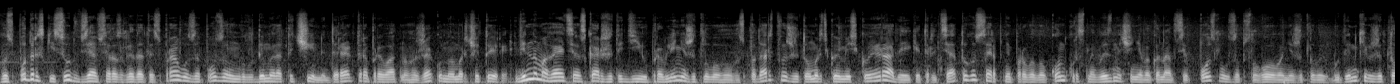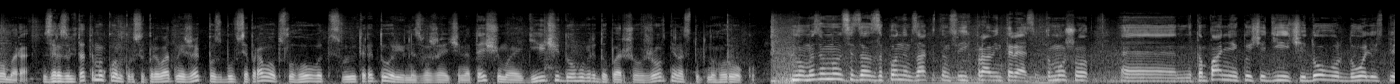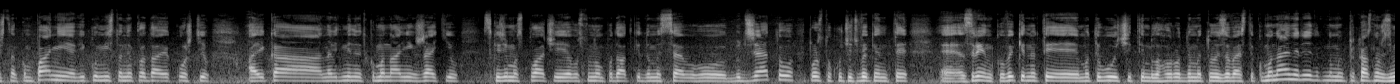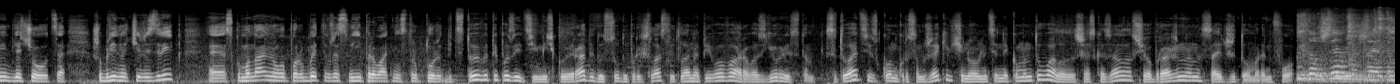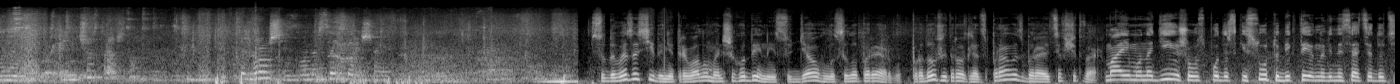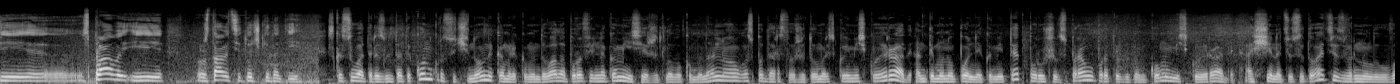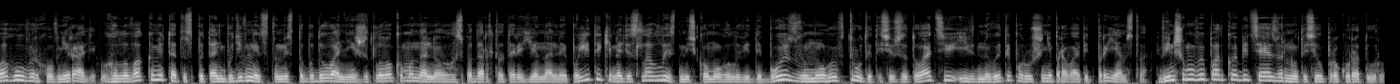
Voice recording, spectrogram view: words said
Господарський суд взявся розглядати справу за позовом Володимира Тичини, директора приватного ЖЕКу номер 4 Він намагається оскаржити дії управління житлового господарства Житомирської міської ради, яке 30 серпня провело конкурс на визначення виконавців послуг з обслуговування житлових будинків Житомира. За результатами конкурсу приватний ЖЕК позбувся права обслуговувати свою територію, незважаючи на те, що має діючий договір до 1 жовтня наступного року. Ну, ми звернулися за законним захистом своїх прав і інтересів, тому що е, компанія, яка ще діючий договор, доволі успішна компанія, в яку місто не вкладає коштів, а яка, на відміну від комунальних ЖЕКів, скажімо, сплачує в основному податки до місцевого бюджету, просто хочуть викинути е, з ринку, викинути, мотивуючи тим благородною метою завести комунальний ринок. Ну, ми прекрасно розуміємо, для чого це, щоб рівно через рік е, з комунального поробити вже свої приватні структури. Відстоювати позицію міської ради до суду прийшла Світлана Півоварова з юристом. Ситуацію з конкурсом ЖЕКів чиновниця не коментувала, лише сказала, що ображена на сайт Житомир.Інфо. Завжди ображаєте мене. Нічого страшного. Це ж гроші, вони все все рішають. Судове засідання тривало менше години, і суддя оголосила перерву. Продовжити розгляд справи збираються в четвер. Маємо надію, що господарський суд об'єктивно віднесеться до цієї е, справи і розставить ці точки над «і». Скасувати результати конкурсу чиновникам рекомендувала профільна комісія житлово-комунального господарства Житомирської міської ради. Антимонопольний комітет порушив справу проти виконкому міської ради. А ще на цю ситуацію звернули увагу у Верховній Раді. Голова комітету з питань будівництва, містобудування і житлово-комунального господарства та регіональної політики надіслав лист міському голові Дебою з вимогою втрутитися у ситуацію і відновити порушені права підприємства. В іншому випадку обіцяє звернутися у прокуратуру.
